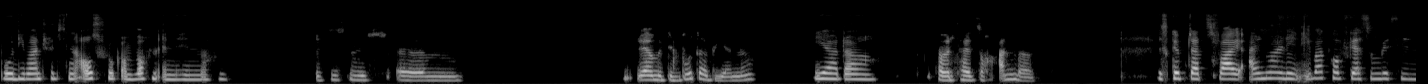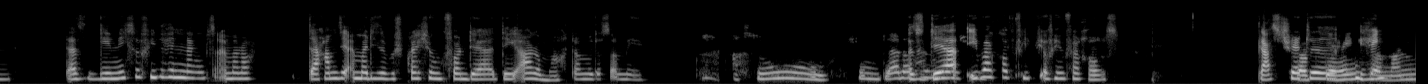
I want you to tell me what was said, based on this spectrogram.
wo die manchmal diesen Ausflug am Wochenende hinmachen. Ist es nicht, ähm, ja, mit dem Butterbier, ne? Ja, da. Aber das heißt doch anders. Es gibt da zwei. Einmal den Eberkopf, der ist so ein bisschen. Da gehen nicht so viele hin. Dann gibt es einmal noch. Da haben sie einmal diese Besprechung von der DA gemacht, damit das Armee. Ach so, stimmt. Ja, Also der er. Eberkopf fliegt auf jeden Fall raus. Gaststätte, gehängter gehängt, Mann.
